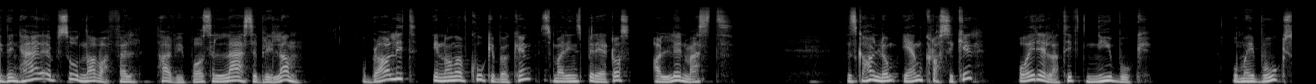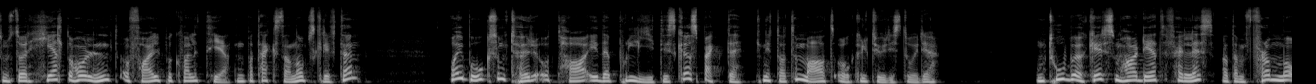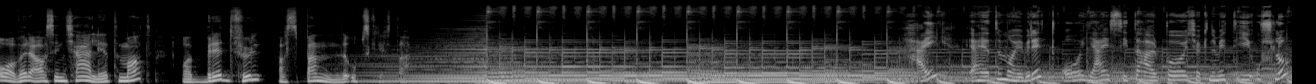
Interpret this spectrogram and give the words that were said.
I denne episoden av Vaffel tar vi på oss lesebrillene og blar litt i noen av kokebøkene som har inspirert oss aller mest. Det skal handle om én klassiker og ei relativt ny bok. Om ei bok som står helt og holdent og faller på kvaliteten på tekstene og oppskriften, og ei bok som tør å ta i det politiske aspektet knytta til mat og kulturhistorie. Om to bøker som har det til felles at de flommer over av sin kjærlighet til mat og er breddfull av spennende oppskrifter. Hei, jeg heter May-Britt, og jeg sitter her på kjøkkenet mitt i Oslo.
